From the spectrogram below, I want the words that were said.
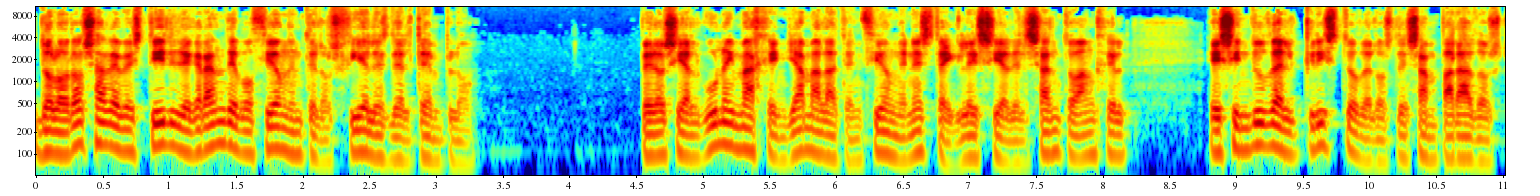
dolorosa de vestir y de gran devoción entre los fieles del templo. Pero si alguna imagen llama la atención en esta iglesia del Santo Ángel, es sin duda el Cristo de los desamparados,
